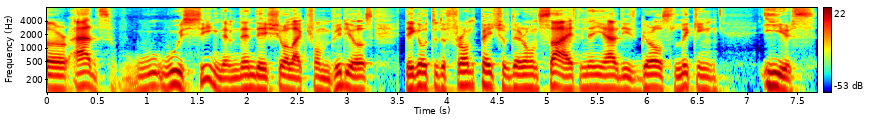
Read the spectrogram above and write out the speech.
our ads? Wh- who is seeing them?" then they show like from videos. They go to the front page of their own site, and then you have these girls licking ears,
